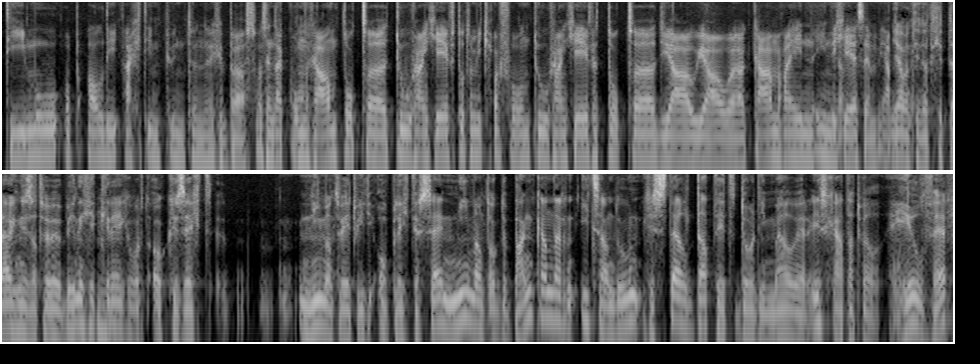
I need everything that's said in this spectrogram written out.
Timo op al die 18 punten gebuist was. En dat kon gaan tot toegang geven tot een microfoon, toegang geven tot jouw, jouw camera in, in de ja. gsm. Ja. ja. want in dat getuigenis dat we hebben binnengekregen mm -hmm. wordt ook gezegd niemand weet wie die oplichters zijn. Niemand, ook de bank, kan daar iets aan doen. Gesteld dat dit door die malware is, gaat dat wel heel ver.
